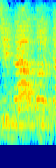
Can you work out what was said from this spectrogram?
cidadã.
